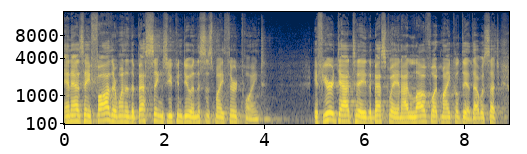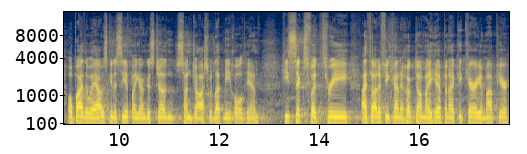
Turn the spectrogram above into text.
And as a father, one of the best things you can do, and this is my third point, if you're a dad today, the best way, and I love what Michael did, that was such. Oh, by the way, I was going to see if my youngest son Josh would let me hold him. He's six foot three. I thought if he kind of hooked on my hip and I could carry him up here.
